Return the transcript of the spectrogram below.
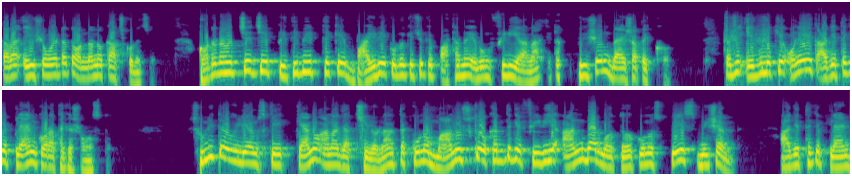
তারা এই সময়টাতে অন্যান্য কাজ করেছে। ঘটনা হচ্ছে যে পৃথিবীর থেকে বাইরে কোনো কিছুকে পাঠানো এবং ফিরিয়ে আনা, এটা ভীষণ ব্যয় সাপেক্ষ কাজে এগুলোকে অনেক আগে থেকে প্ল্যান করা থাকে সমস্ত। সুনিতা উইলিয়ামসকে কেন আনা যাচ্ছিল না? তা কোনো মানুষকে ওখান থেকে ফিরিয়ে আনবার মতো কোনো স্পেস মিশন আগে থেকে প্ল্যান্ড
